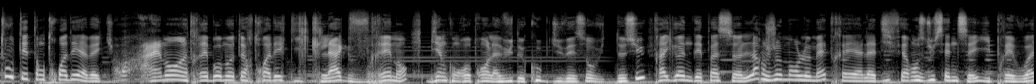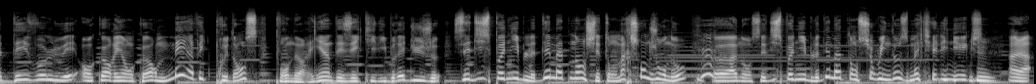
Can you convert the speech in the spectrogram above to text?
tout est en 3D avec vraiment un très beau moteur 3D qui claque vraiment, bien qu'on reprend la vue de coupe du vaisseau vu de dessus. Trigon dépasse largement le maître et à la différence du Sensei, il prévoit d'évoluer encore et encore, mais avec prudence pour ne rien déséquilibrer du jeu. C'est disponible dès maintenant chez ton marchand de journaux. Euh, ah non, c'est disponible dès maintenant sur Windows, Mac et Linux. Mm. Voilà,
